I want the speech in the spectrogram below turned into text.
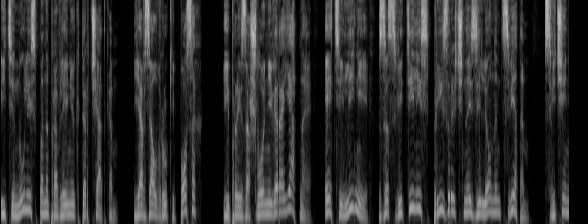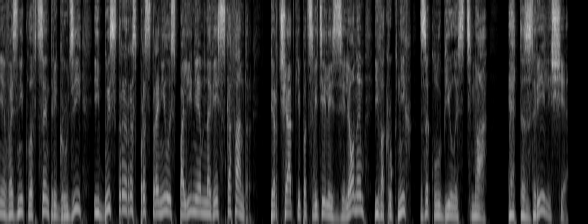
и тянулись по направлению к перчаткам. Я взял в руки посох, и произошло невероятное. Эти линии засветились призрачно-зеленым цветом. Свечение возникло в центре груди и быстро распространилось по линиям на весь скафандр. Перчатки подсветились зеленым, и вокруг них заклубилась тьма. Это зрелище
